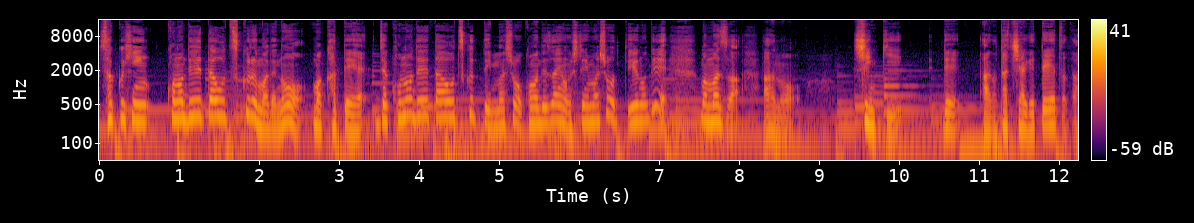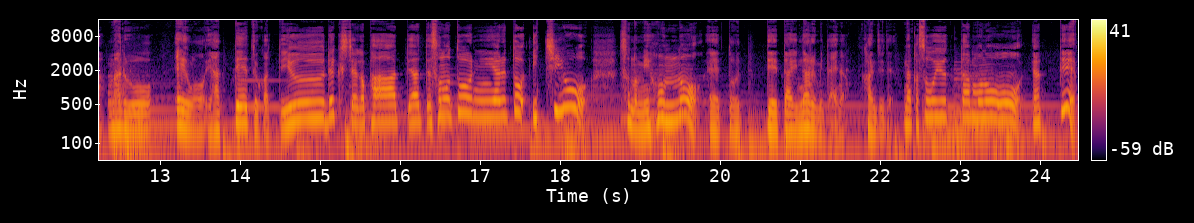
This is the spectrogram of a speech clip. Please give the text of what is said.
作品このデータを作るまでの、まあ、過程じゃあこのデータを作ってみましょうこのデザインをしてみましょうっていうので、まあ、まずはあの新規であの立ち上げてとか丸を円をやってとかっていうレクチャーがパーってあってその通りにやると一応その見本の、えーと、データになるみたいな感じで。なんかそういったものをやって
